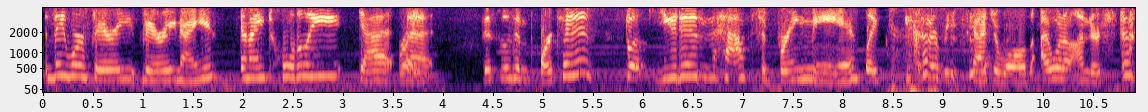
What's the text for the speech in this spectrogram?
They were very, very nice. And I totally get Right. that this was important, but you didn't have to bring me. Like, you could have rescheduled. I would have understood.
